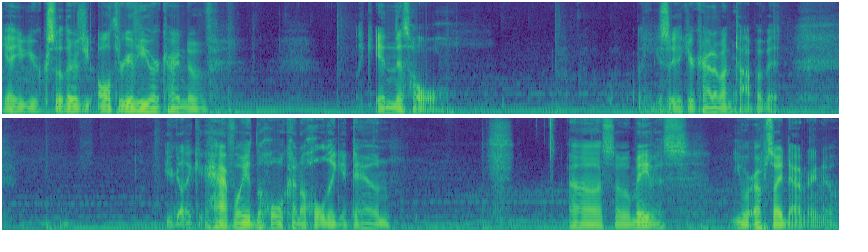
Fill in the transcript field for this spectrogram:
yeah. You're so there's all three of you are kind of like in this hole. Like, so, like you're kind of on top of it. You're like halfway in the hole, kind of holding it down. Uh, so Mavis, you are upside down right now.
